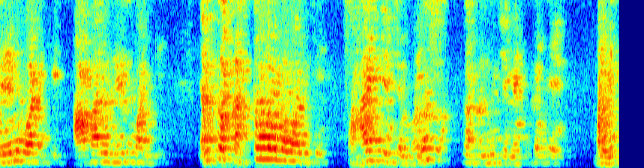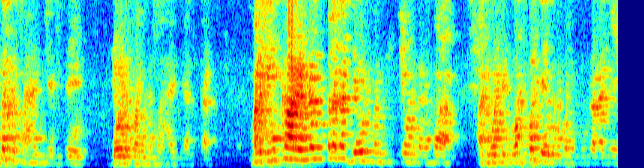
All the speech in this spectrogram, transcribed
లేని వాడికి ఆహారం లేని వాడికి ఎంతో కష్టంలో ఉన్న వాడికి సహాయం చేసే మనసు నాకు అందించింది ఎందుకంటే మనం ఇతరులకు సహాయం చేస్తే దేవుడు మనకు సహాయం చేస్తాడు. మనకి ఇంకా రెండంతలుగా దేవుడు మనకి ఇచ్చేవాడు కనుక అటువంటి గొప్ప దేవుడు మనకు ఉండాలని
